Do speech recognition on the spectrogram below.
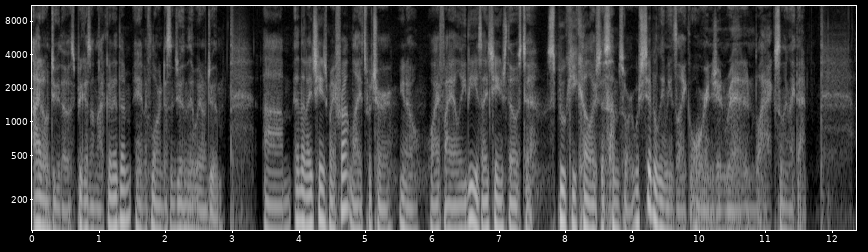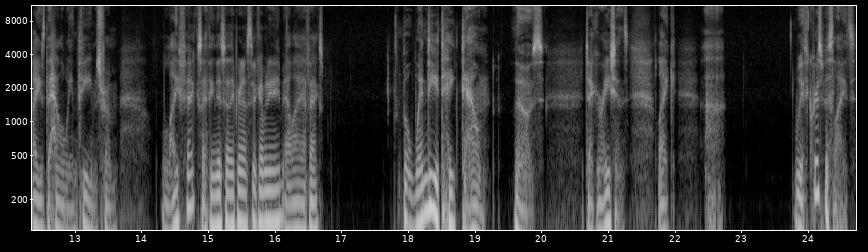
I don't do those because I'm not good at them. And if Lauren doesn't do them, then we don't do them. Um, and then I changed my front lights, which are, you know, Wi Fi LEDs. I changed those to spooky colors of some sort, which typically means like orange and red and black, something like that. I use the Halloween themes from LIFX. I think that's how they pronounce their company name, L I F X. But when do you take down those decorations? Like uh, with Christmas lights,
